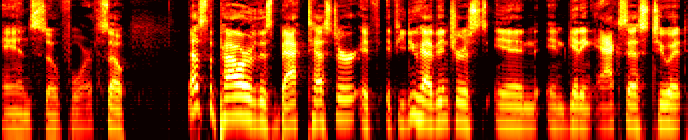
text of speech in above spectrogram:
and so forth. So that's the power of this back tester. If if you do have interest in in getting access to it,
